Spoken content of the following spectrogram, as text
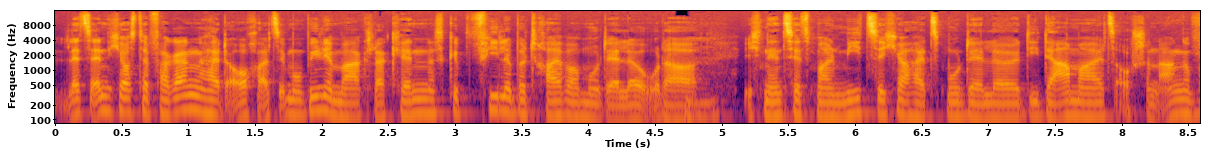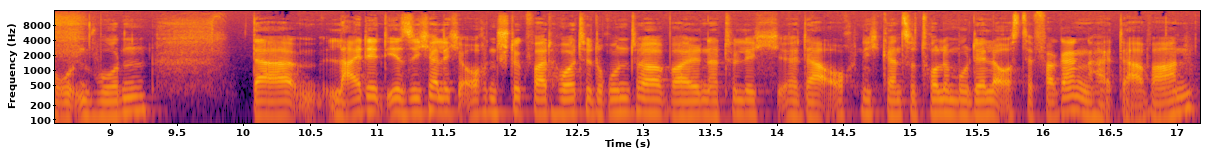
letztendlich aus der Vergangenheit auch als Immobilienmakler kenne, es gibt viele Betreibermodelle oder mhm. ich nenne es jetzt mal Mietsicherheitsmodelle, die damals auch schon angeboten wurden. Da leidet ihr sicherlich auch ein Stück weit heute drunter, weil natürlich äh, da auch nicht ganz so tolle Modelle aus der Vergangenheit da waren.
